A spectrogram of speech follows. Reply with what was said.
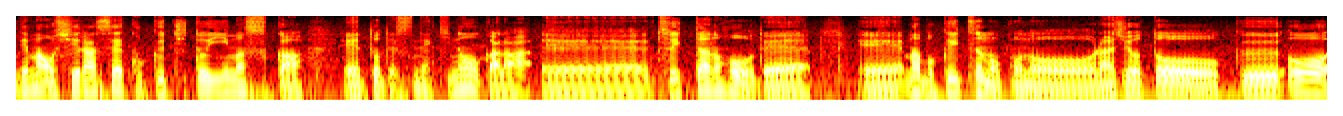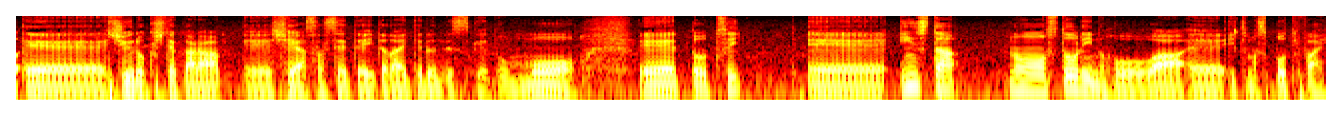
で、まあ、お知らせ、告知といいますか、えっ、とですね、昨日から、えー、ツイッターの方で、えーまあ、僕いつもこのラジオトークを、えー収録してから、えーシェアさせていただいてるんですけども、えっ、と、ツイえーインスタのストーリーの方は、えーいつも Spotify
